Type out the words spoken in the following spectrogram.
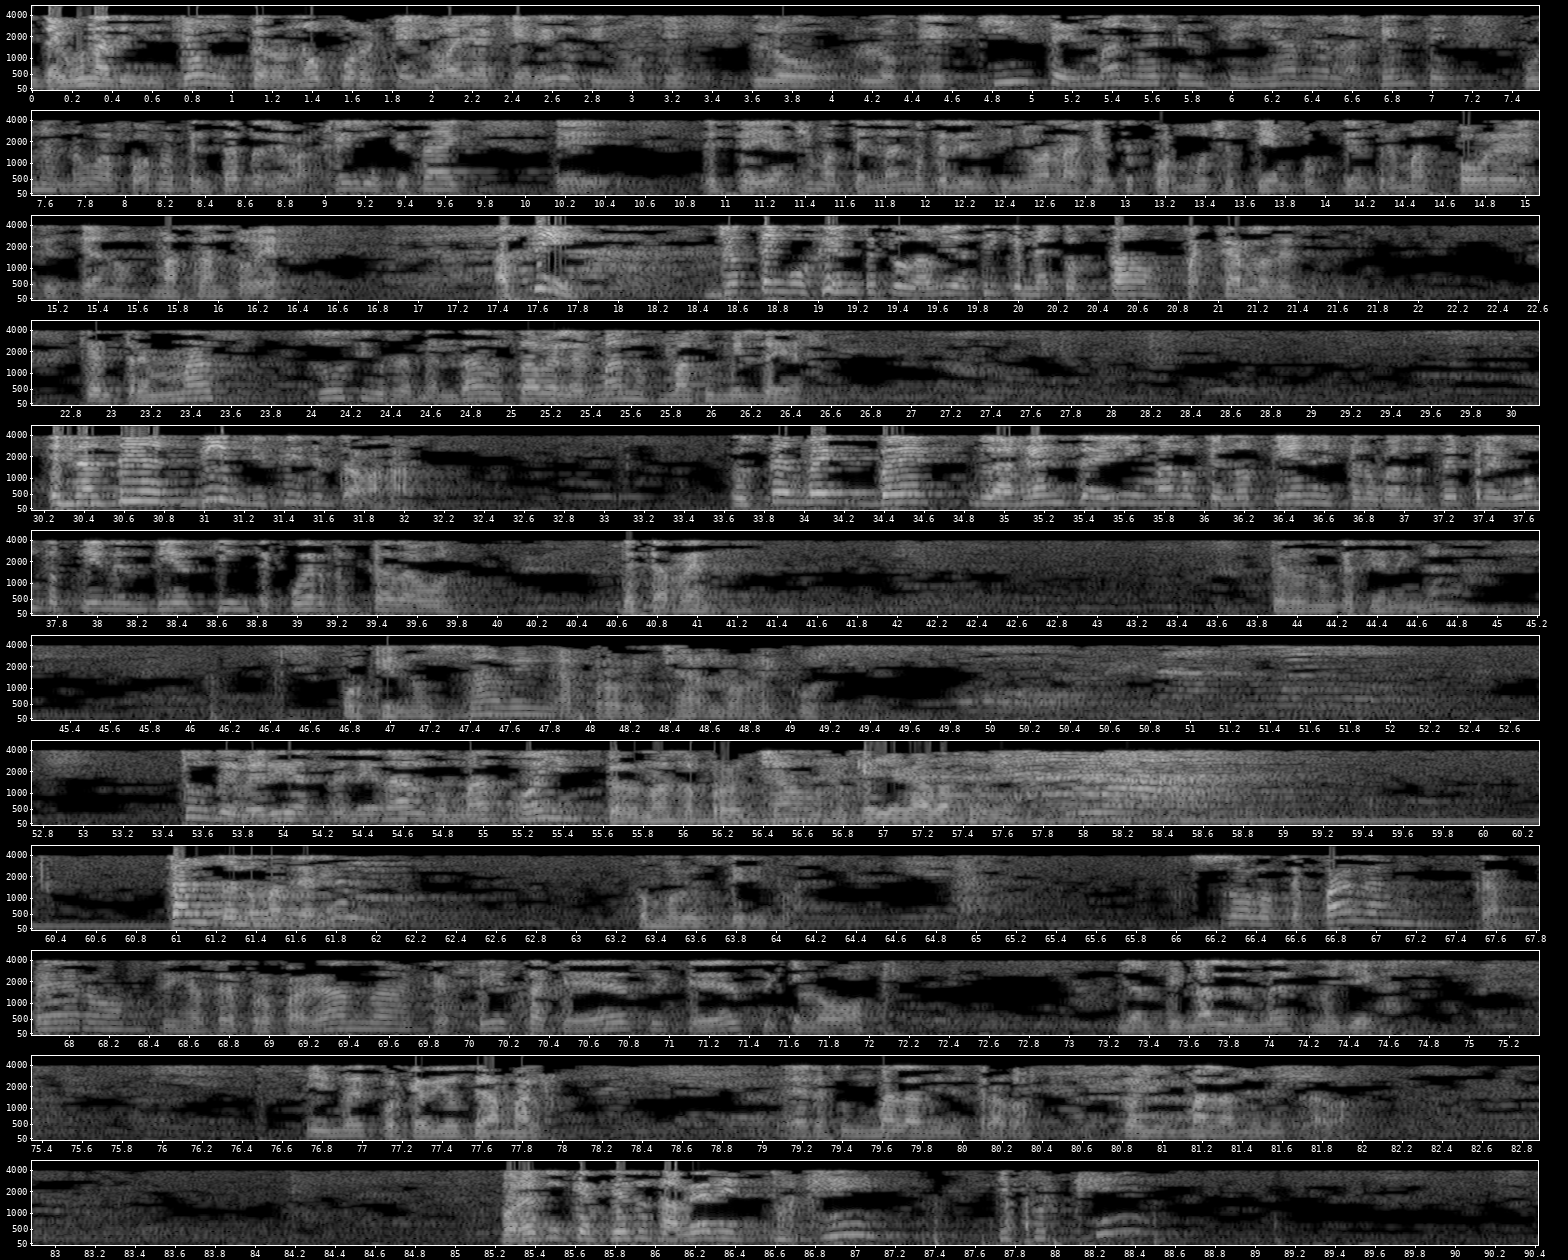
de una división, pero no porque yo haya querido, sino que lo, lo que quise, hermano, es enseñarle a la gente una nueva forma de pensar del Evangelio, que sabe, eh, este, allá en Chimaltenango se le enseñó a la gente por mucho tiempo que entre más pobre era el cristiano, más santo es. Así, yo tengo gente todavía así que me ha costado sacarla de eso. Que entre más sucio y remendado estaba el hermano, más humilde era. En aldea es bien difícil trabajar. Usted ve, ve la gente ahí, hermano, que no tiene, pero cuando usted pregunta, tienen 10, 15 cuerdas cada uno de terreno. Pero nunca tienen nada. Porque no saben aprovechar los recursos. Tú deberías tener algo más hoy, pero no has aprovechado lo que ha llegado a tu vida tanto en lo material como lo espiritual. Solo te pagan, campero, sin hacer propaganda, que pizza, que eso y que eso y que lo otro. Y al final del mes no llegas. Y no es porque Dios sea malo. Eres un mal administrador. Soy un mal administrador. Por eso es que empiezas a ver, ¿y por qué? ¿Y por qué?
